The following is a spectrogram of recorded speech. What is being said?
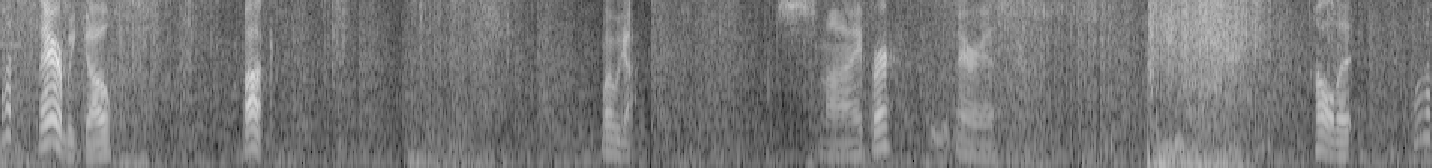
What? There we go. Fuck. What we got? Sniper. There he is. Hold it. What?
